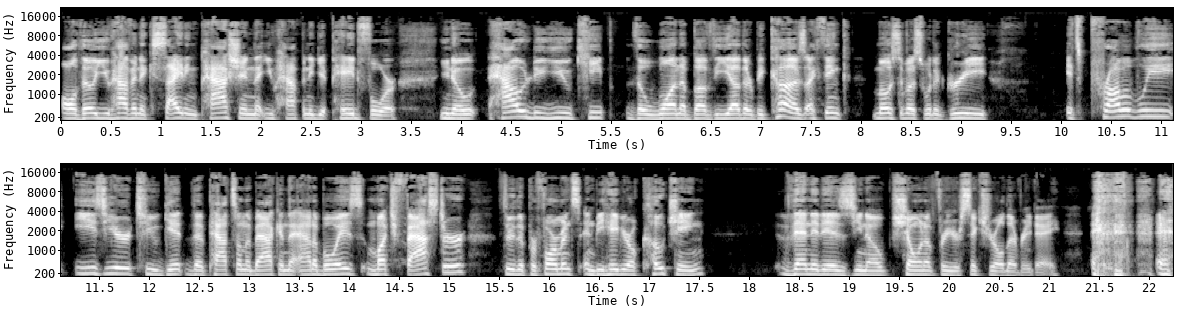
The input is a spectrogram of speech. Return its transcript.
although you have an exciting passion that you happen to get paid for. You know, how do you keep the one above the other? Because I think most of us would agree it's probably easier to get the pats on the back and the attaboys much faster through the performance and behavioral coaching than it is, you know, showing up for your six year old every day. and,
